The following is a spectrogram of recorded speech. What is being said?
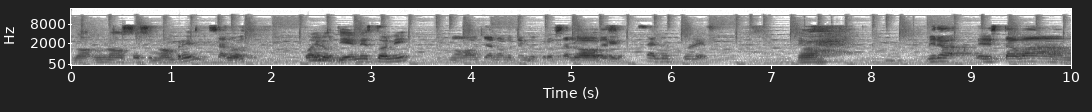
no, no sé su nombre. Salud. ¿Cuál lo tienes, Tony? No, ya no lo tengo, pero salud por eso. Salud por eso. Ah, Mira, estaba.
